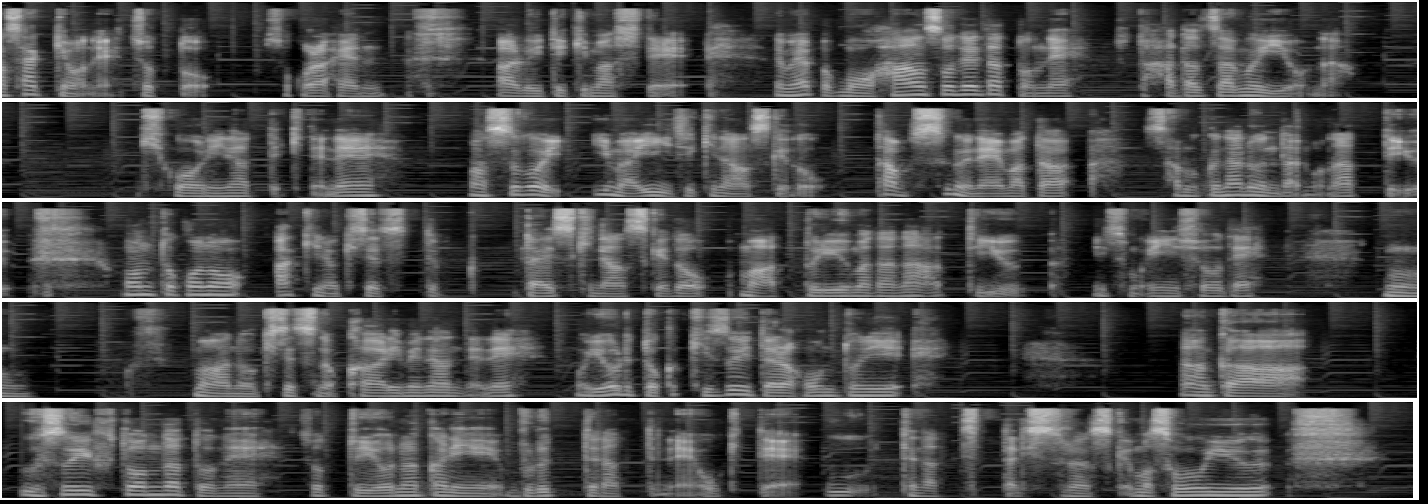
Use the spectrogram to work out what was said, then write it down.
まあ、さっきもね、ちょっとそこら辺歩いてきまして、でもやっぱもう半袖だとね、ちょっと肌寒いような気候になってきてね、まあすごい今いい時期なんですけど、多分すぐね、また寒くなるんだろうなっていう、ほんとこの秋の季節って大好きなんですけど、まああっという間だなっていう、いつも印象で、うん。まああの季節の変わり目なんでね、もう夜とか気づいたら本当になんか、薄い布団だとね、ちょっと夜中にブルってなってね、起きて、うーってなっちゃったりするんですけど、まあそういう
